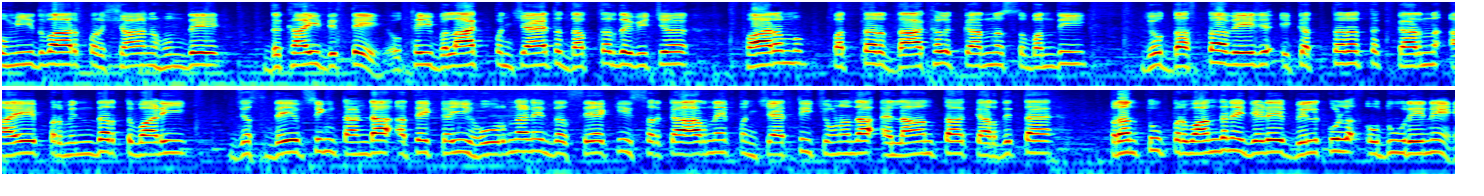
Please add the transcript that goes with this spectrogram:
ਉਮੀਦਵਾਰ ਪਰੇਸ਼ਾਨ ਹੁੰਦੇ ਦਿਖਾਈ ਦਿੱਤੇ। ਉੱਥੇ ਹੀ ਬਲਾਕ ਪੰਚਾਇਤ ਦਫ਼ਤਰ ਦੇ ਵਿੱਚ ਫਾਰਮ ਪੱਤਰ ਦਾਖਲ ਕਰਨ ਸੰਬੰਧੀ ਜੋ ਦਸਤਾਵੇਜ਼ ਇਕੱਤਰਤ ਕਰਨ ਆਏ ਪਰਮਿੰਦਰ ਤਿਵਾੜੀ, ਜਸਦੇਵ ਸਿੰਘ ਟਾਂਡਾ ਅਤੇ ਕਈ ਹੋਰਨਾਂ ਨੇ ਦੱਸਿਆ ਕਿ ਸਰਕਾਰ ਨੇ ਪੰਚਾਇਤੀ ਚੋਣਾਂ ਦਾ ਐਲਾਨ ਤਾਂ ਕਰ ਦਿੱਤਾ ਪਰੰਤੂ ਪ੍ਰਬੰਧ ਨੇ ਜਿਹੜੇ ਬਿਲਕੁਲ ਅਧੂਰੇ ਨੇ।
